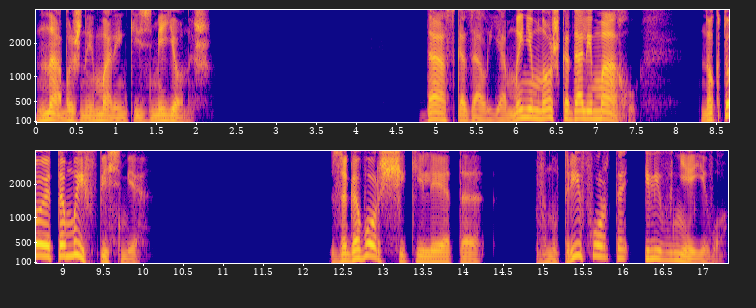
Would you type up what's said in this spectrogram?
набожный маленький змееныш. «Да», — сказал я, — «мы немножко дали маху. Но кто это мы в письме?» Заговорщики ли это внутри форта или вне его?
